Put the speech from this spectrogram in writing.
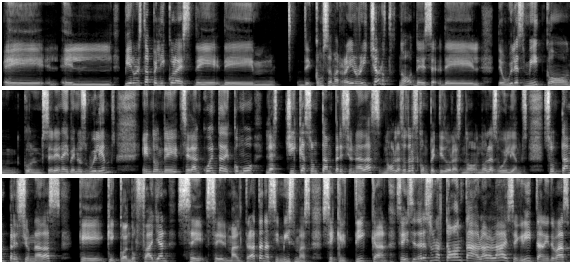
eh, el, vieron esta película de mm, de, ¿cómo se llama? Ray Richard, ¿no? De, de, Will Smith con, con Serena y Venus Williams, en donde se dan cuenta de cómo las chicas son tan presionadas, ¿no? Las otras competidoras, no, no las Williams, son tan presionadas que, que cuando fallan se, se, maltratan a sí mismas, se critican, se dicen, eres una tonta, bla, bla, bla, y se gritan y demás,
